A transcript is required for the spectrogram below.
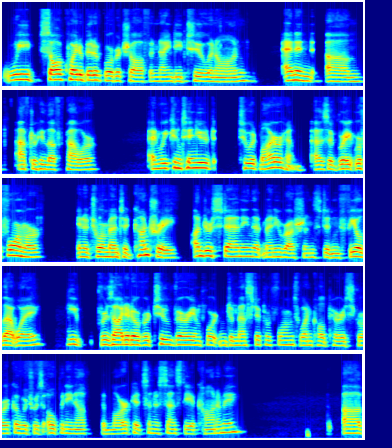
we saw quite a bit of Gorbachev in 92 and on, and in um, after he left power. And we continued to admire him as a great reformer in a tormented country, understanding that many Russians didn't feel that way. He presided over two very important domestic reforms, one called perestroika, which was opening up the markets, in a sense, the economy. Uh,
